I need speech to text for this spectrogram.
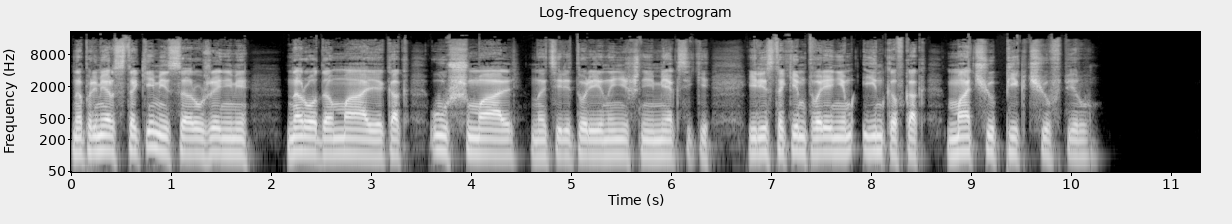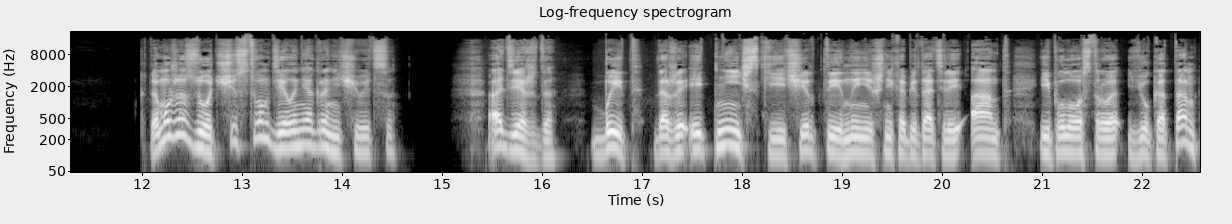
например, с такими сооружениями народа майя, как Ушмаль на территории нынешней Мексики, или с таким творением инков, как Мачу-Пикчу в Перу. К тому же зодчеством дело не ограничивается. Одежда, быт, даже этнические черты нынешних обитателей Анд и полуострова Юкатан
